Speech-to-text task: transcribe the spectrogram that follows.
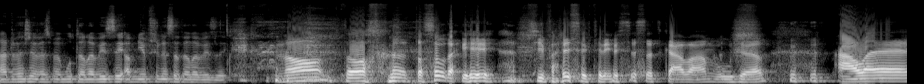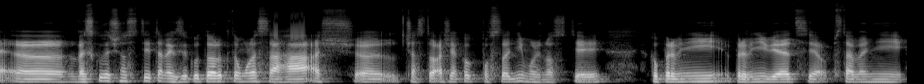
na dveře, vezme mu televizi a mě přinese televizi. No, to, to jsou taky případy, se kterými se setkávám, bohužel. Ale e, ve skutečnosti ten exekutor k tomuhle sahá až e, často až jako k poslední možnosti. Jako první, první věc je obstavení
